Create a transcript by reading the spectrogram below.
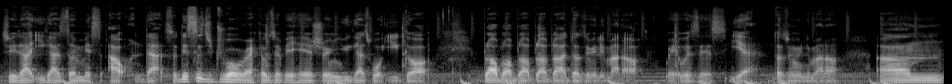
so that you guys don't miss out on that. So this is draw records over here showing you guys what you got. Blah, blah, blah, blah, blah. Doesn't really matter. Wait, was this? Yeah, doesn't really matter. Um,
